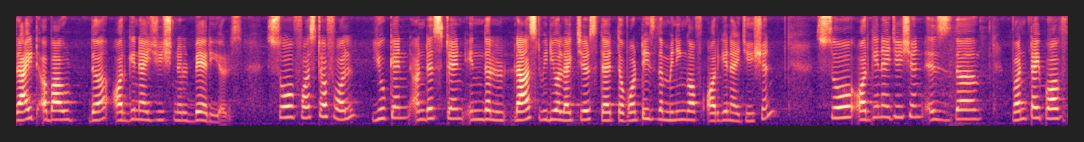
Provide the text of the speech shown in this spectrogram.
write about the organizational barriers. So first of all you can understand in the last video lectures that the what is the meaning of organization so organization is the one type of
